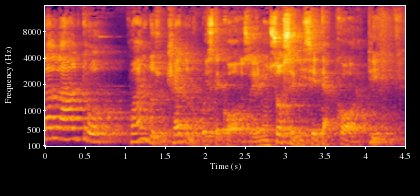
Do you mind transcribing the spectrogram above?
Dall'altro, quando succedono queste cose, non so se vi siete accorti,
